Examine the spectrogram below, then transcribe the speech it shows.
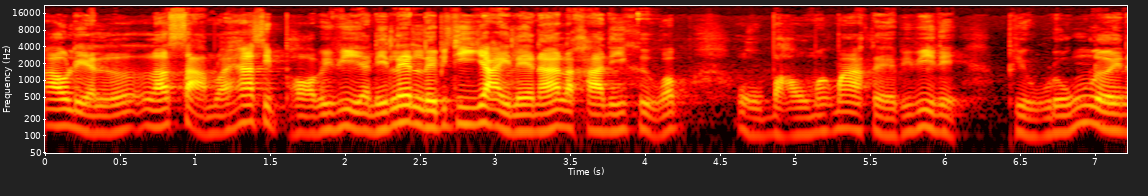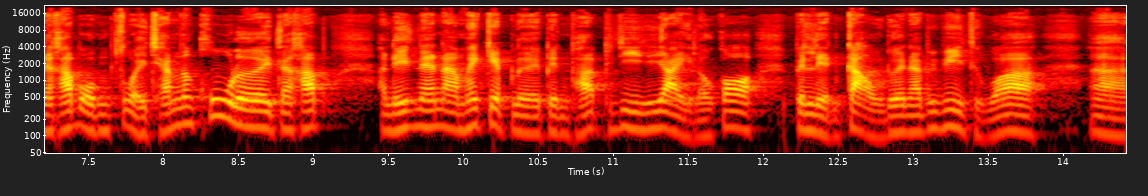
เอาเหรียญละ350 พอพี่พี่ อันนี้เล่นเลยพิธีใหญ่เลยนะ ราคานี้คือว่าโอ้เบามากๆเลยพี่พี่นี่ผิวรุ้งเลยนะครับผมสวยแชมป์ทั้งคู่เลยนะครับ อันนี้แนะนำให้เก็บเลยเป็นพระพิธีใหญ่ แล้วก็เป็นเหรียญเก่าด้วยนะพี่พี่ถือว่าอ่า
